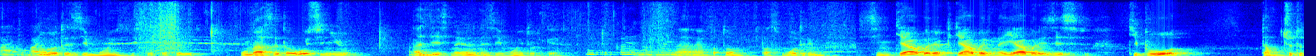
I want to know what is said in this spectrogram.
А, это Ваня. Ну это зимой здесь только ходить. У нас это осенью, а здесь, наверное, зимой только. Ну, такая нормальная. А потом посмотрим. Сентябрь, октябрь, ноябрь здесь тепло. Там что-то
